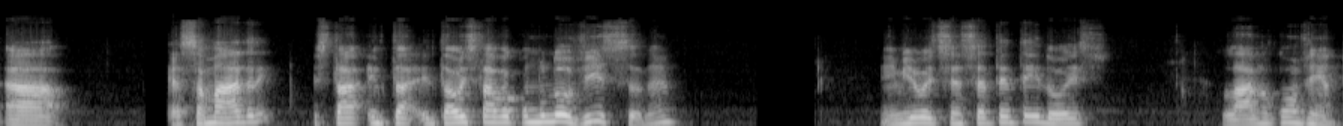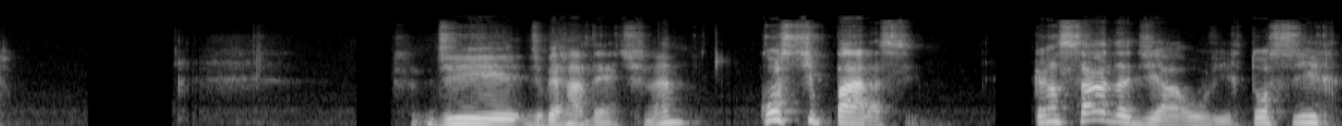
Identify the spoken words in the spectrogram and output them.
Ah, essa madre está, então estava como noviça, né? Em 1872, lá no convento de, de Bernadette, né? Constipara-se, cansada de a ouvir tossir,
